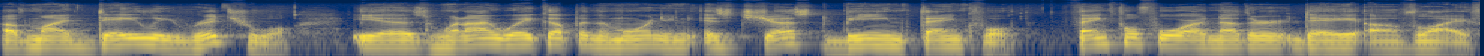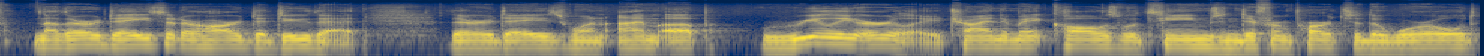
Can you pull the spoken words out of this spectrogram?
of my daily ritual is when I wake up in the morning is just being thankful thankful for another day of life. Now, there are days that are hard to do that. There are days when I'm up really early, trying to make calls with teams in different parts of the world.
